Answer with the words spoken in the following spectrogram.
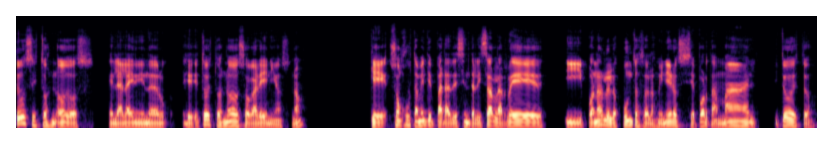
todos estos nodos en la Lightning eh, todos estos nodos hogareños, ¿no? Que son justamente para descentralizar la red y ponerle los puntos a los mineros si se portan mal y todo esto.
